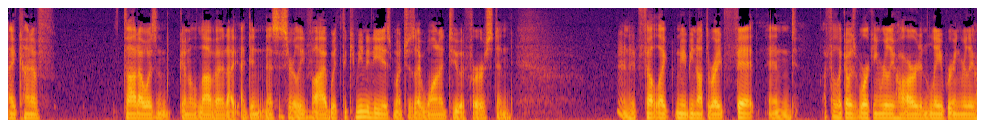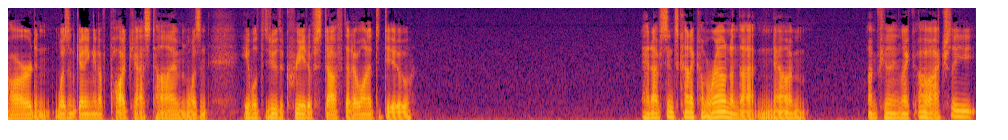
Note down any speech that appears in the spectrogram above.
I kind of thought I wasn't gonna love it. I, I didn't necessarily vibe with the community as much as I wanted to at first and and it felt like maybe not the right fit and I felt like I was working really hard and laboring really hard and wasn't getting enough podcast time and wasn't able to do the creative stuff that I wanted to do. And I've since kind of come around on that and now I'm I'm feeling like, oh, actually,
